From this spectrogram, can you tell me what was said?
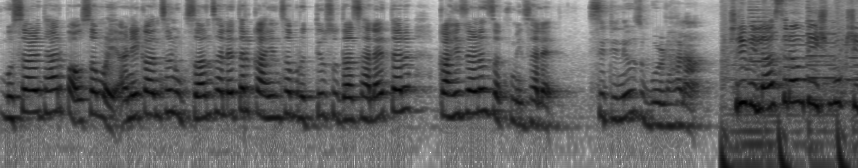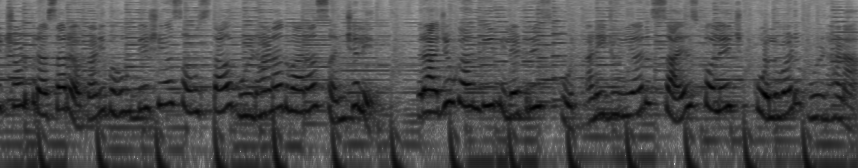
मुसळधार पावसामुळे अनेकांचं नुकसान झालंय. तर काहींचा मृत्यू सुद्धा झालाय. तर काही जण जखमी झालेत. City news Buldhana. श्री विलासराव देशमुख शिक्षण प्रसारक आणि बहुउद्देशीय संस्था बुलढाणा द्वारा संचलित राजीव गांधी मिलिटरी स्कूल आणि junior science college Kolwad Buldhana.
